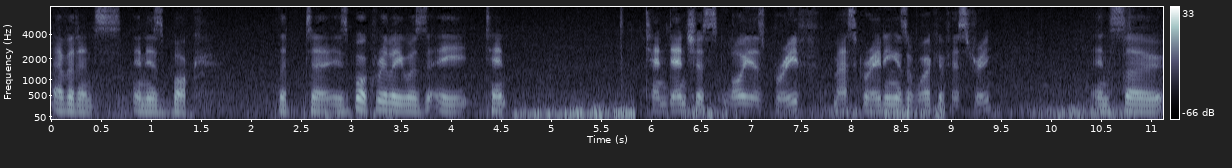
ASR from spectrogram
evidence in his book. That uh, his book really was a ten- tendentious lawyer's brief masquerading as a work of history. And so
